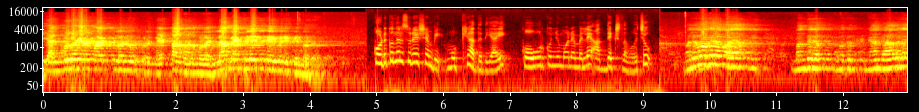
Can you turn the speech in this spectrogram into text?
ഈ അത്ഭുതകരമായിട്ടുള്ള ഒരു ഒരു നേട്ടമാണ് നമ്മൾ എല്ലാ മേഖലയിലും കൈവരിക്കുന്നത്. കൊടുക്കുന്നിൽ സുരേഷ് എം പി മുഖ്യാതിഥിയായി Kovoor Kunjumon M L A അധ്യക്ഷത വഹിച്ചു. മനോഹരമായ ഈ മന്ദിരം നമുക്ക് ഞാൻ രാവിലെ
